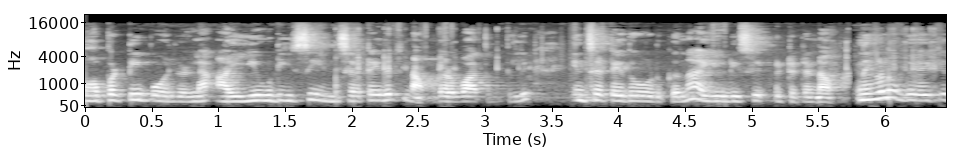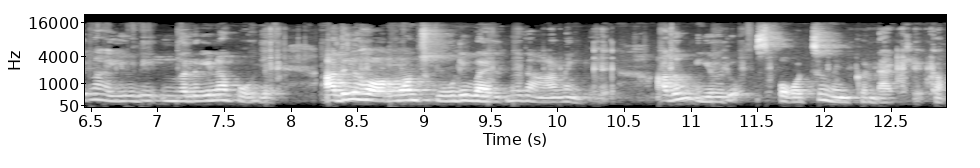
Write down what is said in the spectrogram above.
കോപ്പർട്ടി പോലുള്ള I U D C insert ചെയ്തിട്ടുണ്ടാവും ഗർഭപാത്രത്തിൽ ഇൻസേർട്ട് ചെയ്ത് കൊടുക്കുന്ന ഐ യു ഡി സി ഇട്ടിട്ടുണ്ടാവും. നിങ്ങൾ ഉപയോഗിക്കുന്ന ഐ യു ഡി മെറീന പോലെ അതിൽ ഹോർമോൺസ് കൂടി വരുന്നതാണെങ്കിൽ അതും ഈ ഒരു സ്പോട്സ് നിങ്ങൾക്ക് ഉണ്ടാക്കിയേക്കാം.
